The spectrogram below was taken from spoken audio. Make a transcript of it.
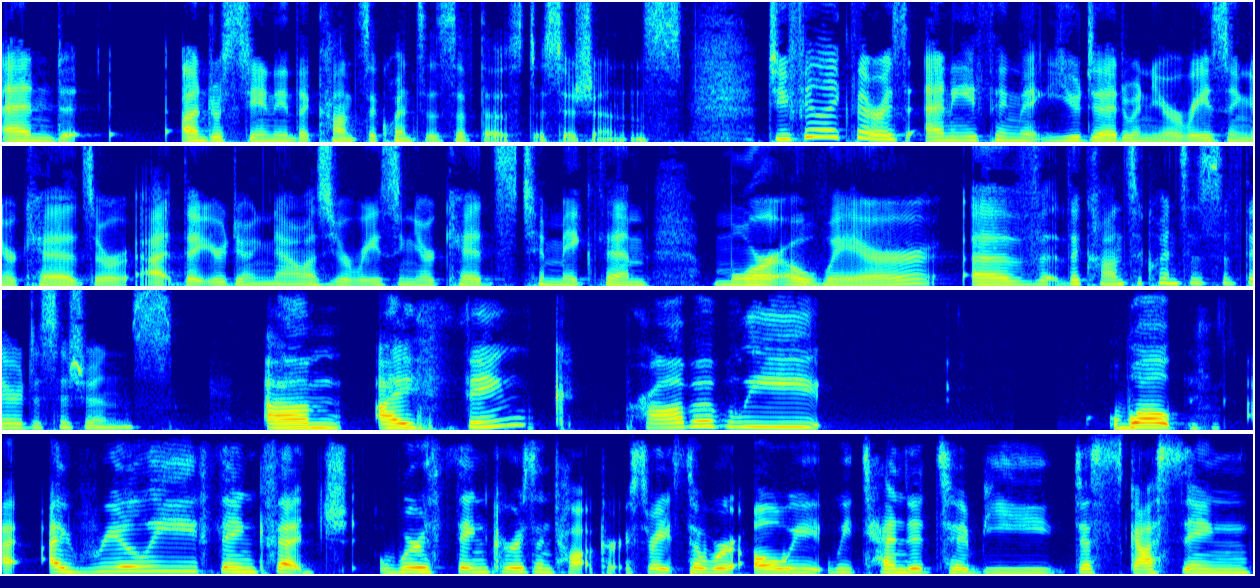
And understanding the consequences of those decisions. Do you feel like there is anything that you did when you were raising your kids or at, that you're doing now as you're raising your kids to make them more aware of the consequences of their decisions? Um, I think probably well I, I, really think that we're thinkers and talkers right so we're always we tended to be discussing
